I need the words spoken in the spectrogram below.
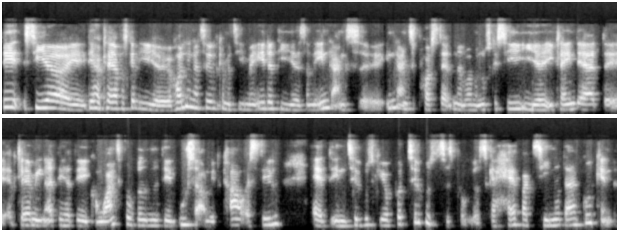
det siger, øh, det har klager forskellige øh, holdninger til, kan man sige, med et af de øh, sådan indgangs, øh, indgangspåstandene, eller hvad man nu skal sige i, i klagen, det er, at, at klager mener, at det her det er konkurrenceforvridende, det er et usagligt krav at stille, at en tilbudsgiver på tilbudstidspunktet skal have vacciner, der er godkendte.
